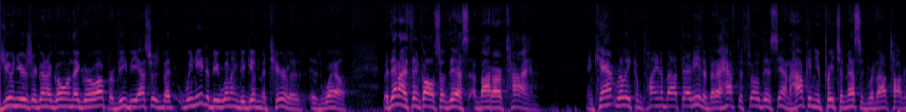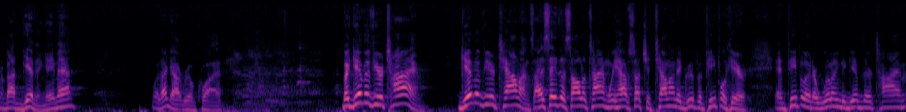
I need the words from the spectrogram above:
juniors are going to go when they grow up or VBSers, but we need to be willing to give material as, as well. But then I think also this about our time. And can't really complain about that either, but I have to throw this in. How can you preach a message without talking about giving? Amen? Well, that got real quiet. but give of your time. Give of your talents. I say this all the time. We have such a talented group of people here and people that are willing to give their time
